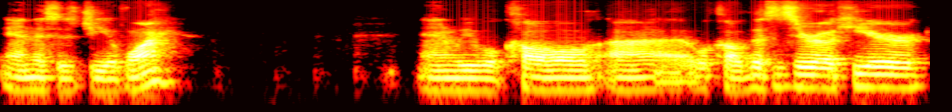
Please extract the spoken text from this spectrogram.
and this is g of y. And we will call, uh, we'll call this zero here,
